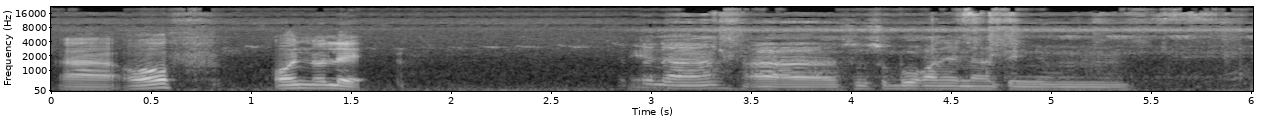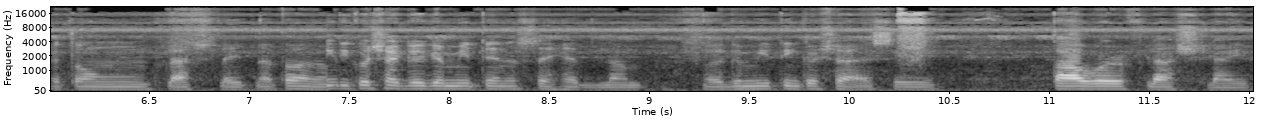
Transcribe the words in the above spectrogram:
Ah, off, on uli. Ito na, ah, susubukan na natin yung itong flashlight na to. no? Hindi ko siya gagamitin as a headlamp. Gagamitin ko siya as a tower flashlight.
